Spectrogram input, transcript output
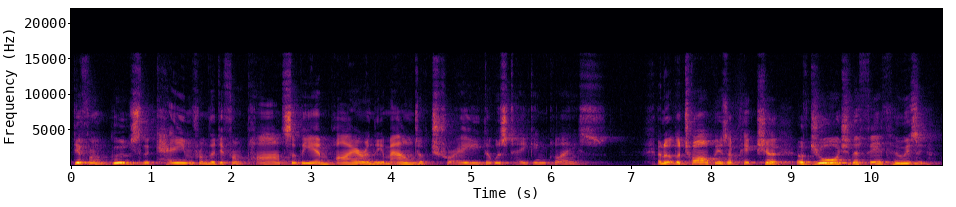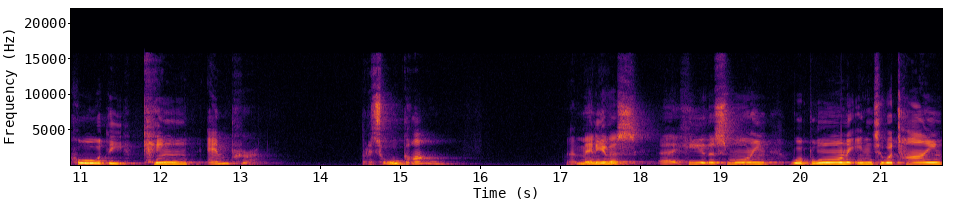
different goods that came from the different parts of the empire and the amount of trade that was taking place. And at the top is a picture of George V, who is called the King Emperor. But it's all gone. Uh, many of us uh, here this morning were born into a time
